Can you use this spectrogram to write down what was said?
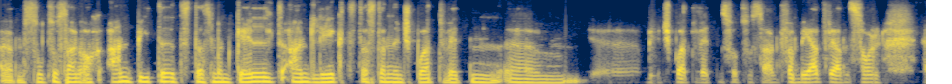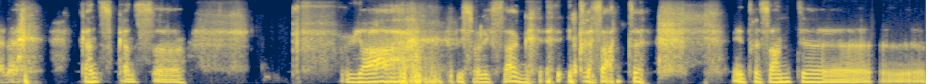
ähm, sozusagen auch anbietet, dass man Geld anlegt, das dann in Sportwetten ähm, mit Sportwetten sozusagen vermehrt werden soll. Eine ganz, ganz, äh, ja, wie soll ich sagen, interessante, interessante äh,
